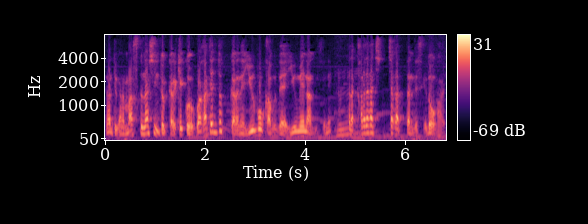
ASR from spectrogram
なんていうかな、マスクなしの時から結構若手の時からね、有望株で有名なんですよね。うんただ体がちっちゃかったんですけど、はい。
